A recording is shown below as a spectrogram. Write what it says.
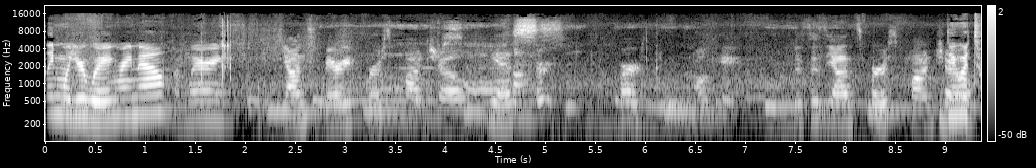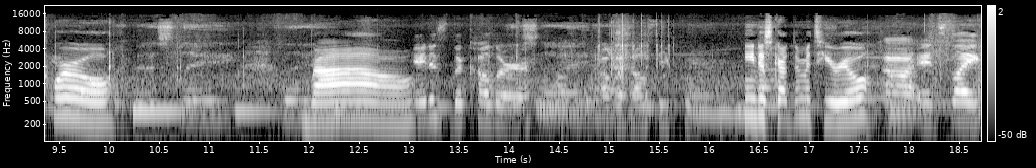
Explain what you're wearing right now. I'm wearing Jan's very first poncho. Yes. First. Okay. This is Jan's first poncho. Do a twirl. Wow. It is the color of a healthy poop. Can you describe the material? Uh, it's like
